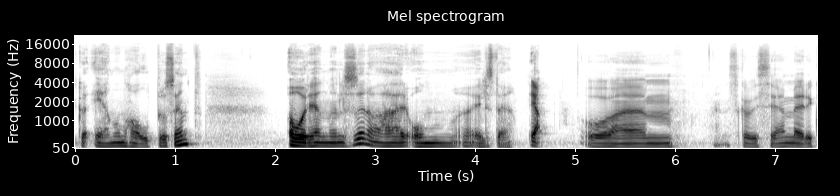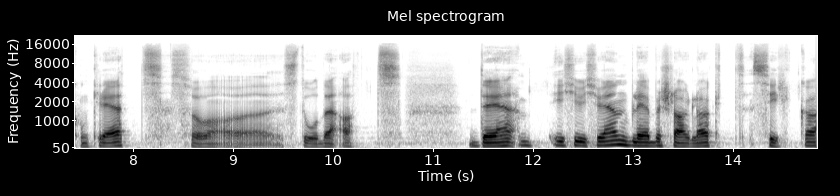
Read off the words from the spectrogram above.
ca. 1,5% av våre henvendelser er om LSD. Ja. Og ehm, skal vi se mer konkret, så sto det at det i 2021 ble beslaglagt ca.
